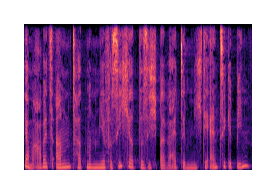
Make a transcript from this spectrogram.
Ja, am Arbeitsamt hat man mir versichert, dass ich bei weitem nicht die Einzige bin,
